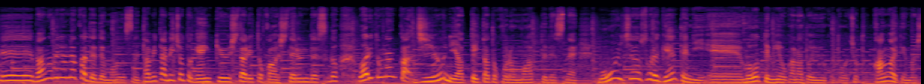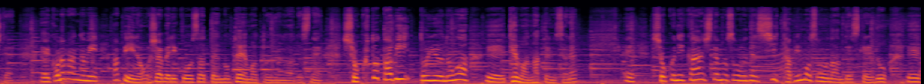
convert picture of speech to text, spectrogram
えー、番組の中ででもですねたびたびちょっと言及したりとかはしてるんですけど割となんか自由にやっていたところもあってですねもう一度それ原点に、えー、戻ってみようかなということをちょっと考えていまして、えー、この番組「ハッピーのおしゃべり交差点」のテーマというのはですね食と旅というのが、え、テーマになってるんですよね。え食に関してもそうですし旅もそうなんですけれど、え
